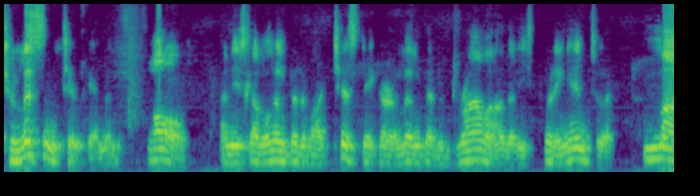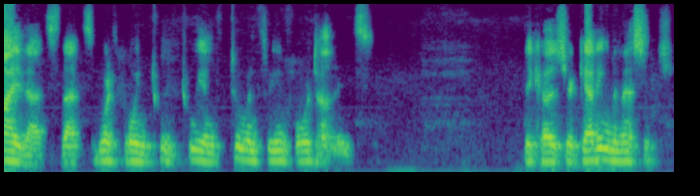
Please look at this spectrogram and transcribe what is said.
to listen to him and follow, and he's got a little bit of artistic or a little bit of drama that he's putting into it. My, that's that's worth going two, two and two and three and four times because you're getting the message.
